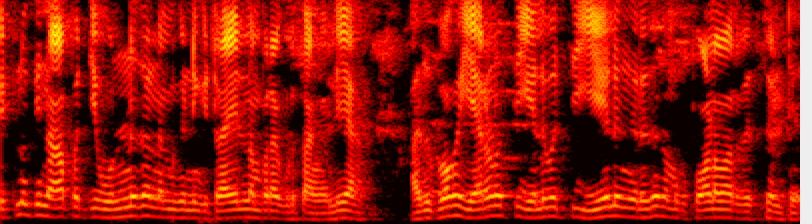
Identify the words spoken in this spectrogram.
எட்நூற்றி நாற்பத்தி ஒன்று தான் நமக்கு இன்றைக்கி ட்ரையல் நம்பராக கொடுத்தாங்க இல்லையா? அது போக இரநூத்தி எழுபத்தி ஏழுங்கிறது நமக்கு போன வாரம் ரிசல்ட்டு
